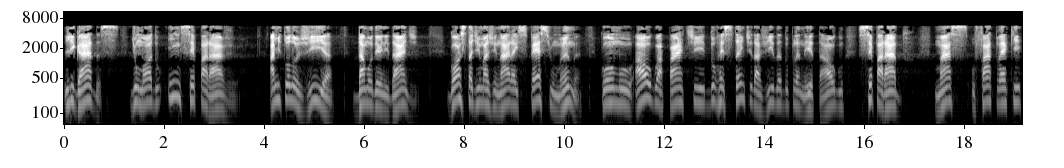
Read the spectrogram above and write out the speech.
ligadas de um modo inseparável. A mitologia da modernidade gosta de imaginar a espécie humana como algo à parte do restante da vida do planeta, algo separado. Mas o fato é que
